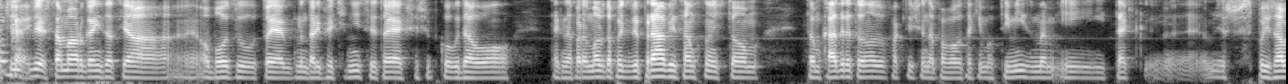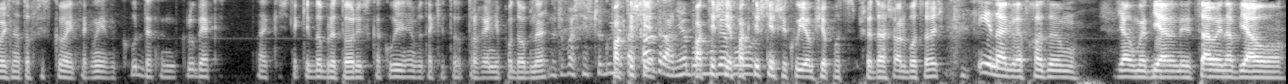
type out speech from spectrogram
okej. Czyli, wiesz, sama organizacja e, obozu, to jak wyglądali przeciwnicy, to jak się szybko udało tak naprawdę, można powiedzieć, że prawie zamknąć tą tą kadrę, to faktycznie napawało takim optymizmem i tak e, wiesz, spojrzałeś na to wszystko i tak mówię, kurde, ten klub jak na jakieś takie dobre tory wskakuje, jakby takie to trochę niepodobne. Znaczy właśnie szczególnie faktycznie, ta kadra, nie? Bo faktycznie, mówię, bo... faktycznie szykują się pod sprzedaż albo coś i nagle wchodzą dział medialny, cały na biało.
